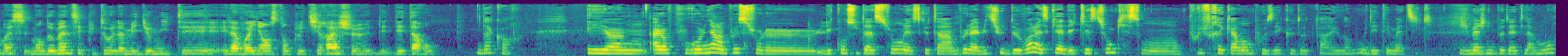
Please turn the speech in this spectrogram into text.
Moi, mon domaine, c'est plutôt la médiumnité et la voyance, donc le tirage euh, des tarots. D'accord. Et euh, alors pour revenir un peu sur le, les consultations, est-ce que tu as un peu l'habitude de voir Est-ce qu'il y a des questions qui sont plus fréquemment posées que d'autres par exemple Ou des thématiques? J'imagine peut-être l'amour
